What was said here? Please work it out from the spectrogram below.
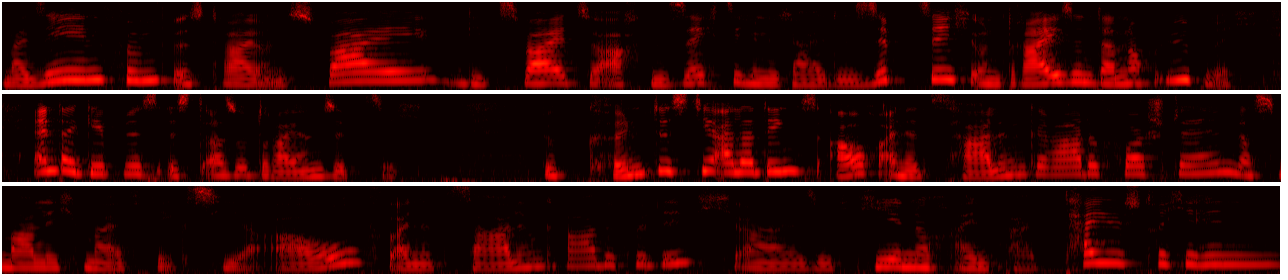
Mal sehen, 5 ist 3 und 2, die 2 zu 68 und ich erhalte 70 und 3 sind dann noch übrig. Endergebnis ist also 73. Du könntest dir allerdings auch eine Zahlengerade vorstellen. Das male ich mal fix hier auf. Eine Zahlengerade für dich. Also hier noch ein paar Teilstriche hin.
